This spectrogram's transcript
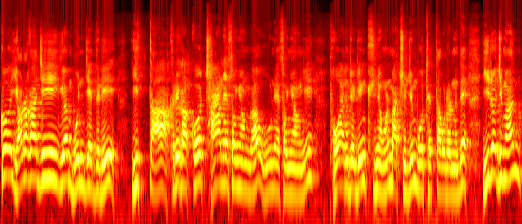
그 여러 가지 그 문제들이 있다. 그래갖고 좌뇌 성형과 우뇌 성형이 보완적인 균형을 맞추지 못했다고 그러는데 이러지만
